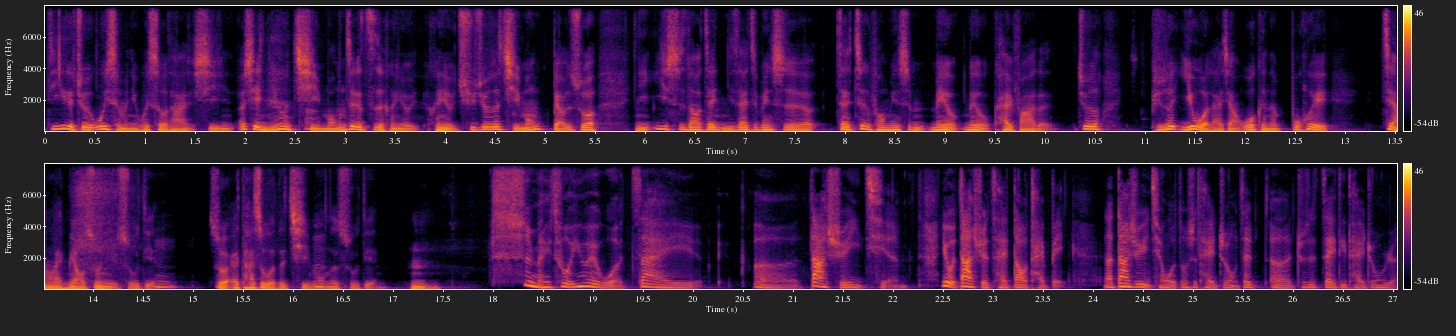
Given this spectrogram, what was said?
第一个就是为什么你会受它吸引？而且你用“启蒙”这个字很有很有趣，就是启蒙表示说你意识到在你在这边是在这个方面是没有没有开发的。就是说，比如说以我来讲，我可能不会这样来描述女书店，嗯，说哎，它是我的启蒙的书店。嗯，是没错，因为我在呃大学以前，因为我大学才到台北，那大学以前我都是台中，在呃就是在地台中人，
